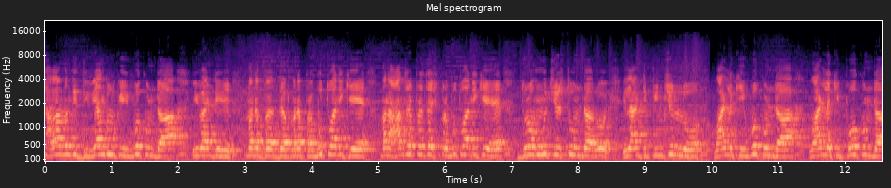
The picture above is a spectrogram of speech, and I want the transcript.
చాలామంది దివ్యాంగులకు ఇవ్వకుండా ఇలాంటి మన ప్ర- మన ప్రభుత్వానికి మన ఆంధ్రప్రదేశ్ ప్రభుత్వానికి ద్రోహము చేస్తూ ఉంటారు ఇలాంటి పింఛన్లు వాళ్ళకి ఇవ్వకుండా వాళ్ళకి పోకుండా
